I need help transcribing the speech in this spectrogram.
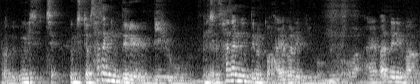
그런 음식 음식점 사장님들을 밀고 음식 그죠. 사장님들은 또 알바를 밀고 어, 알바들이 막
